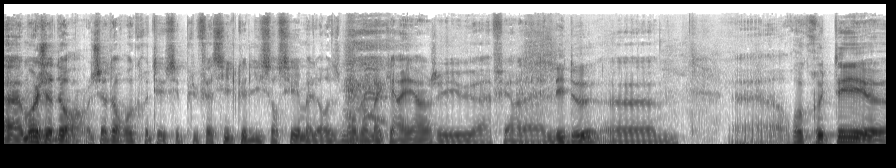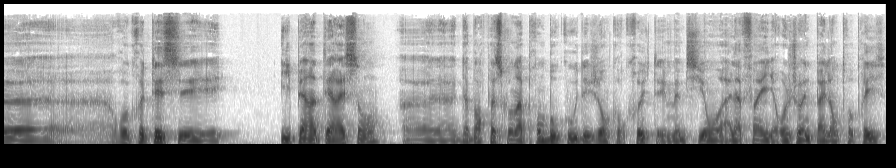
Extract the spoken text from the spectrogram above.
Euh, moi, j'adore, j'adore recruter. C'est plus facile que de licencier. Malheureusement, dans ma carrière, j'ai eu à faire les deux. Euh, euh, recruter, recruter, c'est hyper intéressant. D'abord parce qu'on apprend beaucoup des gens qu'on recrute, et même si on, à la fin ils rejoignent pas l'entreprise,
